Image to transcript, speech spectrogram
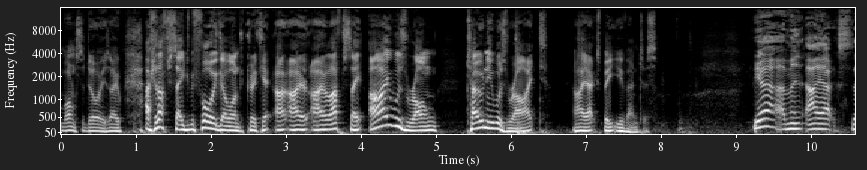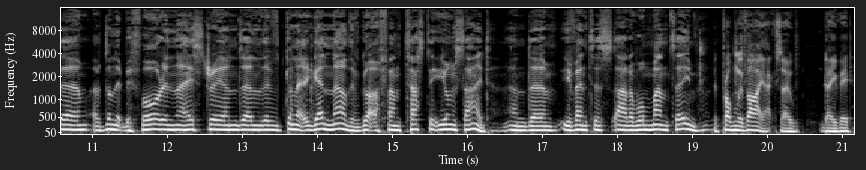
Once the door is open. I should have to say, before we go on to cricket, I, I, I'll have to say, I was wrong. Tony was right. Ajax beat Juventus. Yeah, I mean, Ajax um, have done it before in their history, and um, they've done it again now. They've got a fantastic young side, and um, Juventus are a one-man team. The problem with Ajax, though, David,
